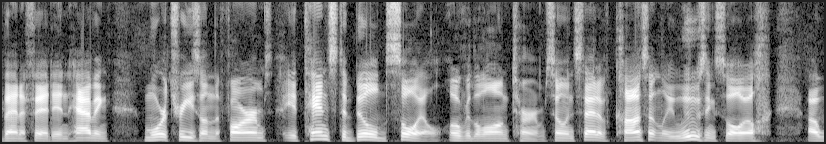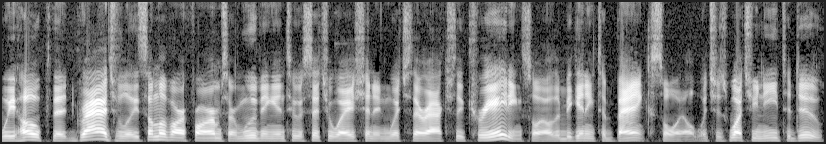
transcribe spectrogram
benefit in having more trees on the farms. It tends to build soil over the long term. So instead of constantly losing soil, uh, we hope that gradually some of our farms are moving into a situation in which they're actually creating soil. They're beginning to bank soil, which is what you need to do.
